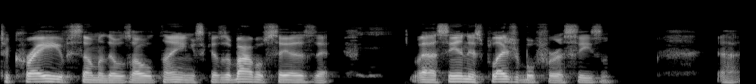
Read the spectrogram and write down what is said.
to crave some of those old things because the Bible says that uh, sin is pleasurable for a season. Uh,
